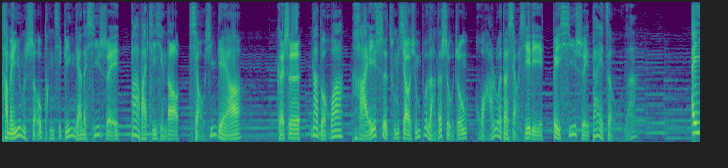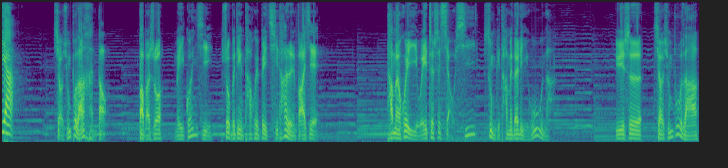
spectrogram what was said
他们用手捧起冰凉的溪水，爸爸提醒道：“小心点啊！”可是那朵花还是从小熊布朗的手中滑落到小溪里，被溪水带走了。哎呀！小熊布朗喊道。爸爸说：“没关系，说不定它会被其他人发现，他们会以为这是小溪送给他们的礼物呢。”于是小熊布朗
